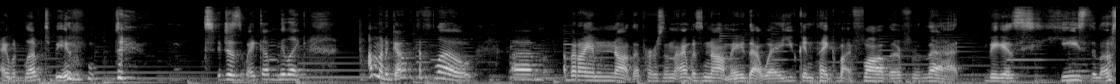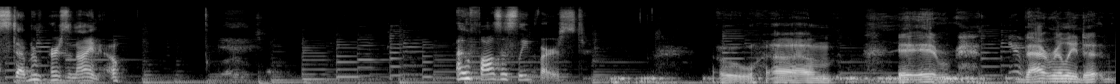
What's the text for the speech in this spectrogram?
I would love to be able to, to just wake up and be like, I'm gonna go with the flow. Um, but I am not that person. I was not made that way. You can thank my father for that because he's the most stubborn person I know. Who falls asleep first? Oh, um, it, it that really do,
